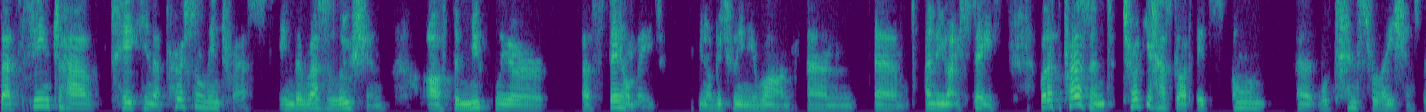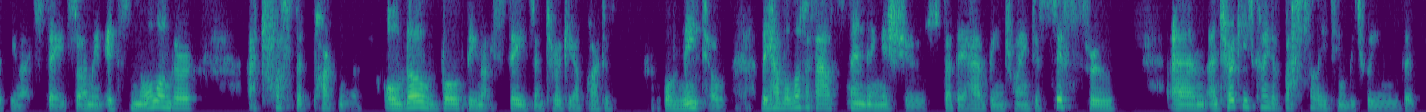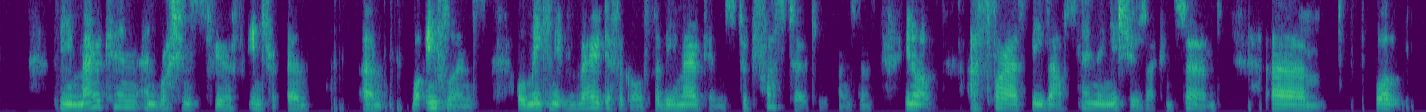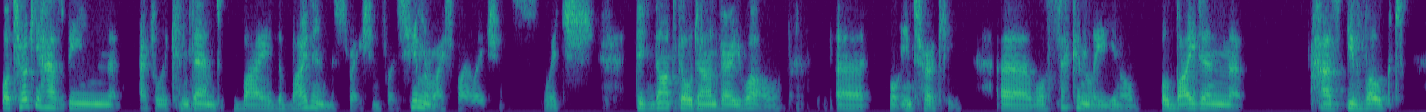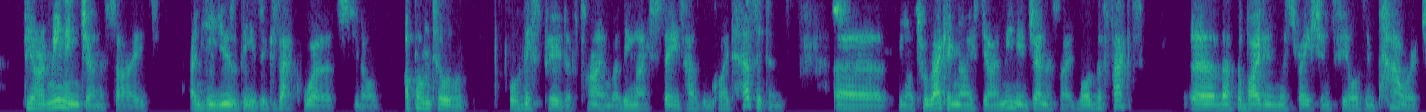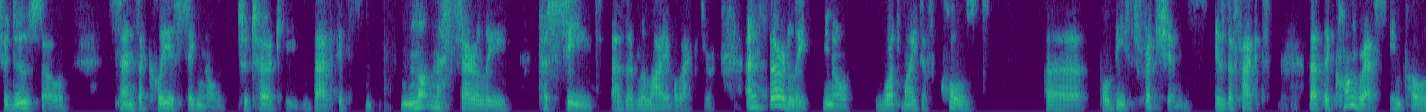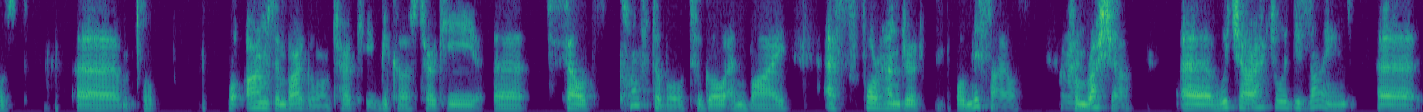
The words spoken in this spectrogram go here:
that seemed to have taken a personal interest in the resolution of the nuclear uh, stalemate, you know, between Iran and um, and the United States. But at present, Turkey has got its own uh, well tense relations with the United States. So I mean, it's no longer a trusted partner although both the United States and Turkey are part of well, NATO, they have a lot of outstanding issues that they have been trying to sift through. And, and Turkey is kind of vacillating between the, the American and Russian sphere of inter, uh, um, well, influence, while making it very difficult for the Americans to trust Turkey, for instance. You know, as far as these outstanding issues are concerned, um, well, well, Turkey has been actually condemned by the Biden administration for its human rights violations, which did not go down very well, uh, well, in Turkey. Uh, well, secondly, you know, well, Biden has evoked the Armenian genocide, and he used these exact words, you know, up until well this period of time, where the United States has been quite hesitant, uh, you know, to recognize the Armenian genocide. Well, the fact uh, that the Biden administration feels empowered to do so sends a clear signal to Turkey that it's not necessarily perceived as a reliable actor. And thirdly, you know, what might have caused uh, all these frictions is the fact that the Congress imposed um, well, arms embargo on Turkey because Turkey uh, felt comfortable to go and buy S-400 well, missiles right. from Russia, uh, which are actually designed uh,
